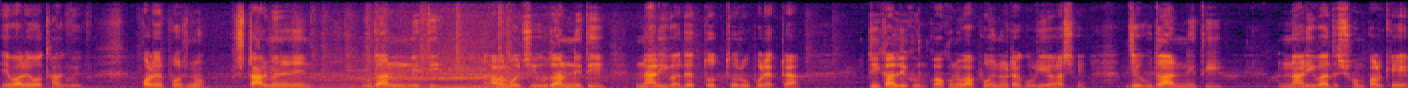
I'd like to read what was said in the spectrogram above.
এবারেও থাকবে। পরের প্রশ্ন স্টার মেনে নিন উদারনীতি আবার বলছি উদারনীতি নারীবাদের তথ্যের উপর একটা টিকা লিখুন। কখনো বা প্রশ্নটা ঘুরিয়ে আসে যে উদারনীতি নারীবাদ সম্পর্কে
